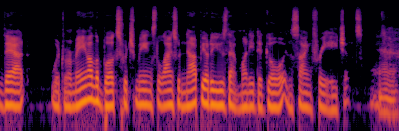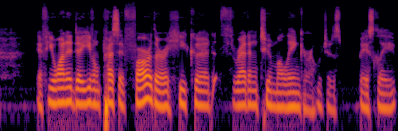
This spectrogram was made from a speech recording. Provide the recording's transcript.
that would remain on the books, which means the Lions would not be able to use that money to go and sign free agents. Mm. If he wanted to even press it further, he could threaten to malinger, which is basically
